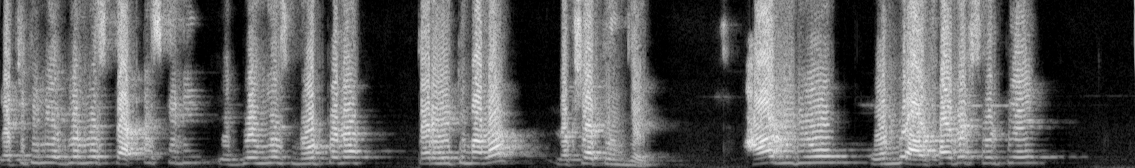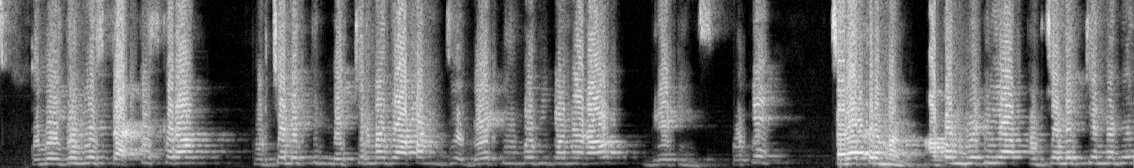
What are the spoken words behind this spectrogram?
याची तुम्ही एक दोन वेळेस प्रॅक्टिस केली एक दोन वेळेस नोट केलं तर हे तुम्हाला लक्षात येऊन जाईल. हा व्हिडिओ ओनली अल्फाबेट्स वरती आहे. तुम्ही एकदम वेळेस प्रॅक्टिस करा. पुढच्या लेक्चरमध्ये आपण डे टू मध्ये बनणार आहोत ग्रेटिंग्स ओके चला तर मग आपण भेटूया पुढच्या लेक्चरमध्ये.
